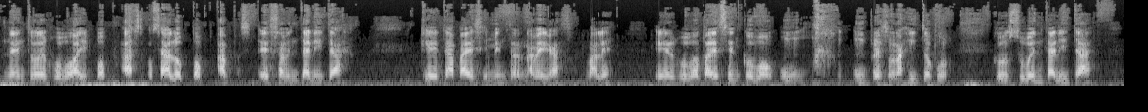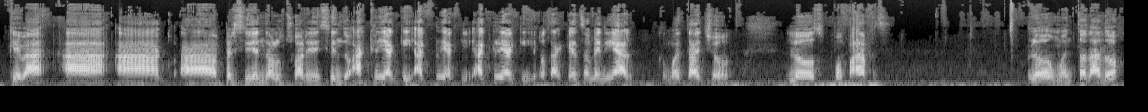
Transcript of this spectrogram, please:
dentro del juego hay pop-ups, o sea, los pop-ups, esa ventanita que te aparece mientras navegas, ¿vale? En el juego aparecen como un, un personajito con, su ventanita que va persiguiendo al usuario diciendo, haz clic aquí, haz clic aquí, haz clic aquí. O sea, que eso es genial, como está hecho los pop-ups. Luego, en un momento dado,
